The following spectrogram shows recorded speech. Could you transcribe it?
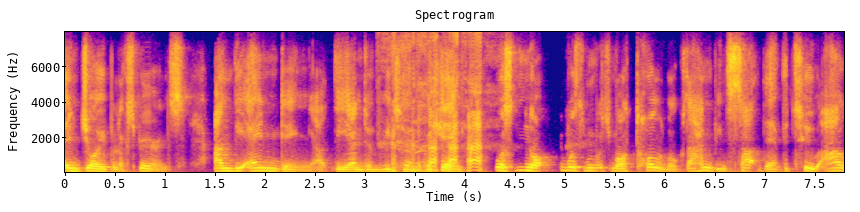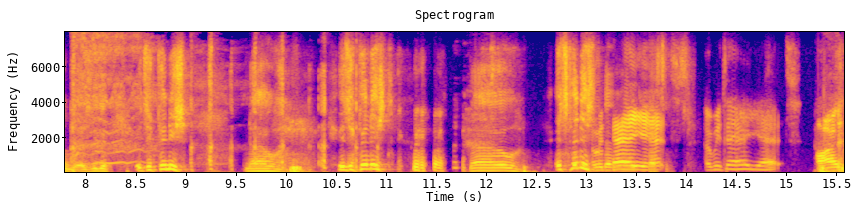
enjoyable experience. And the ending at the end of Return of the King was not was much more tolerable because I hadn't been sat there for two hours. with a- Is it finished? No. Is it finished? No. It's finished. Are we there yet? Are we there yet? I,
